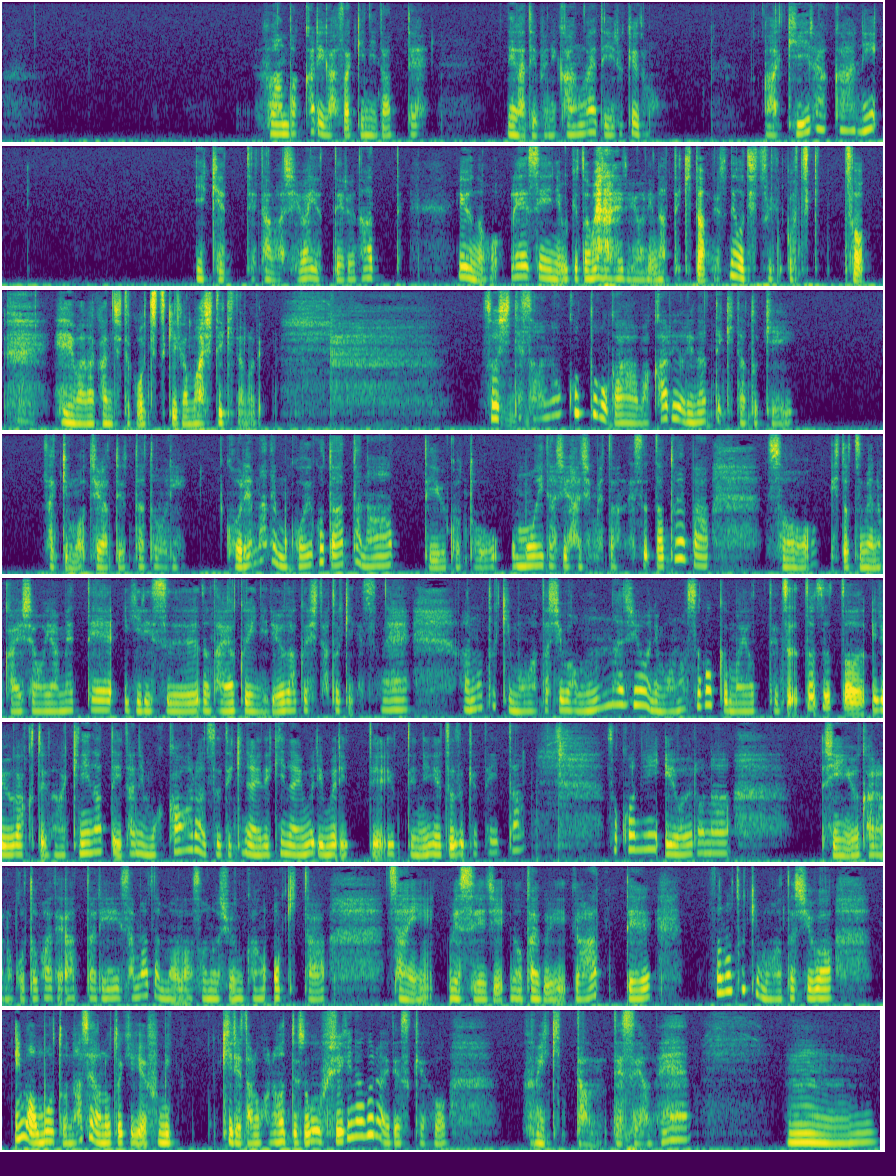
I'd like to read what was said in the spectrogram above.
不安ばっかりが先に立ってネガティブに考えているけど明らかに行けって魂は言ってるなっていうのを冷静に受け止められるようになってきたんですね。落ち着き落ち着きそう。平和な感じとか落ち着きが増してきたので。そしてそのことが分かるようになってきた時さっきもちらっと言った通りこれまでもこういうことあったなっていうことを思い出し始めたんです。例えばそう1つ目の会社を辞めてイギリスの大学院に留学した時ですねあの時も私は同じようにものすごく迷ってずっとずっと留学というのが気になっていたにもかかわらずできないできない無理無理って言って逃げ続けていたそこにいろいろな親友からの言葉であったりさまざまなその瞬間起きたサインメッセージの類があってその時も私は今思うとなぜあの時踏み切れたのかなってすごい不思議なぐらいですけど踏み切ったんですよね。うん。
